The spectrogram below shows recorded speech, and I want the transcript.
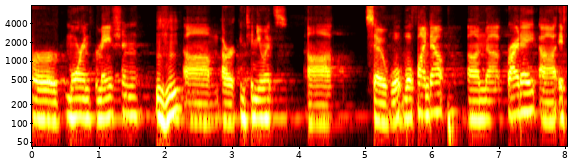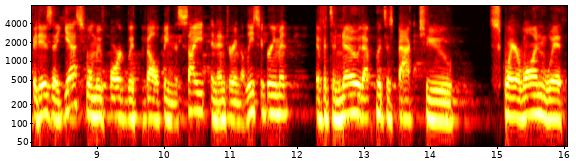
for more information Mm-hmm. um, or continuance. Uh, so we'll, we'll find out on uh, Friday. Uh, if it is a yes, we'll move forward with developing the site and entering the lease agreement. If it's a no, that puts us back to square one with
